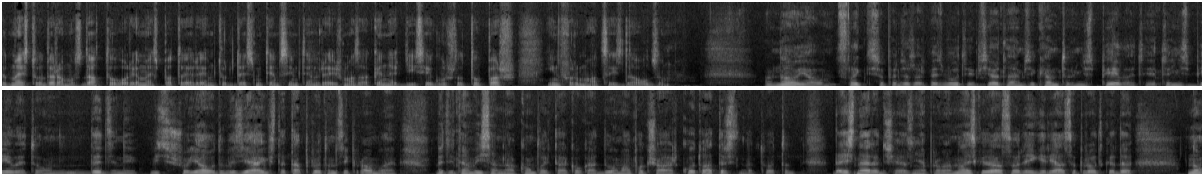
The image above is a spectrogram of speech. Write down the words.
kad mēs to darām uz datoru, ja mēs patērējam tur desmitiem, simtiem reižu mazāk enerģijas, iegūstot to pašu informācijas daudzumu. Un nav jau slikti superdatori pēc būtības. Jautājums ir, kam tu viņus pielieto. Ja tu viņus pielieto un dedzini visu šo jaudu bez jēgas, tad tā, protams, ir problēma. Bet, ja tam visam nav komplektā kaut kāda doma apakšā, ar ko tu atrisināt to, tad es neredzu šajā ziņā problēmu. Man liekas, ka vēl svarīgi ir jāsaprot, ka, nu,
